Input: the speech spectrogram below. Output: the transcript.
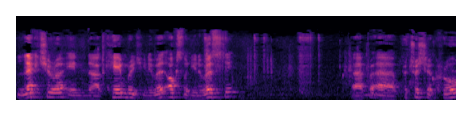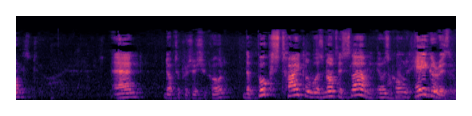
lecturer in uh, Cambridge, Oxford University, uh, uh Patricia Crone, and Dr. Patricia Crone. The book's title was not Islam, it was called Hagarism.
